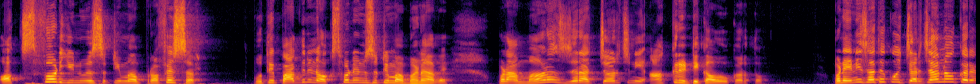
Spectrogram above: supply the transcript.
ઓક્સફર્ડ યુનિવર્સિટીમાં પ્રોફેસર. પોતે પાદરીને ઓક્સફર્ડ યુનિવર્સિટીમાં ભણાવે. પણ આ માણસ જરા ચર્ચની આકરી ટીકાઓ કરતો. પણ એની સાથે કોઈ ચર્ચા ન કરે.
